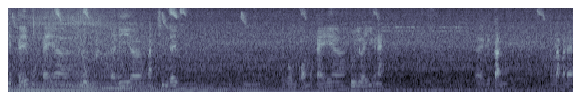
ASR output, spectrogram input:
thiết kế một cái ờ, lục để đi ờ, bắt chim đêm gồm có một cái ờ, túi lưới như thế này. Đây, cái cần này. Lắp vào đây.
